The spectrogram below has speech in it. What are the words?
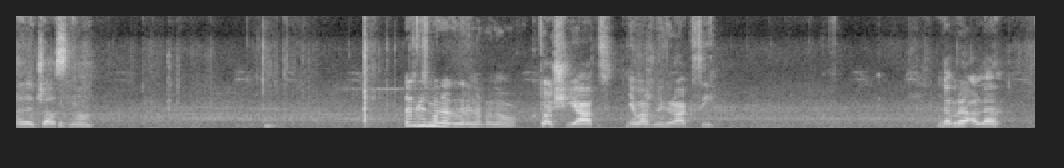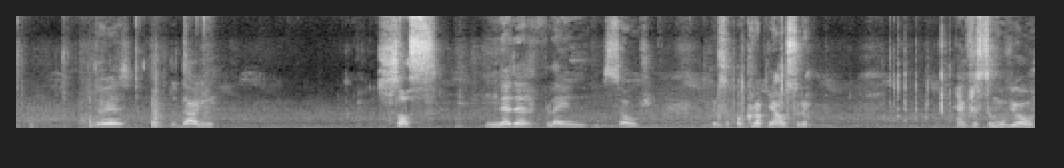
Ale czas na takie smaga, które na pewno ktoś jadł, nieważnych reakcji. Dobra, ale to jest, dodali sos Nether Flame Sauce, który jest okropnie ostry. Jak wszyscy mówią.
